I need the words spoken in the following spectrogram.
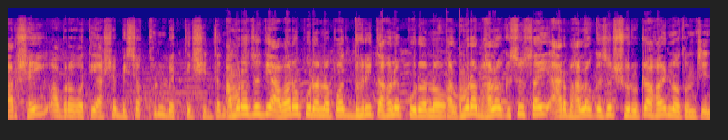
আর সেই অগ্রগতি আসে বিচক্ষণ ব্যক্তির সিদ্ধান্ত। আমরা যদি আবারও পুরানো পথ ধরি, তাহলে পুরানো আমরা ভালো কিছু চাই, আর ভালো কিছুর শুরুটা হয় নতুন চিন্তা।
